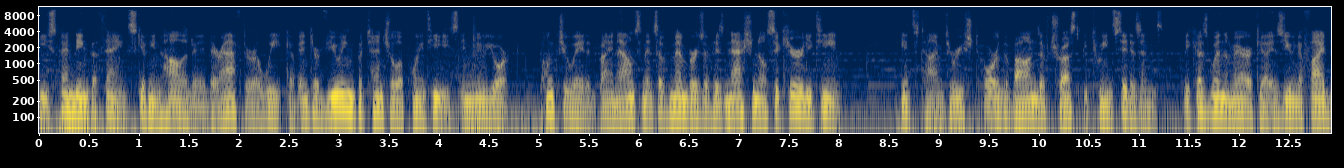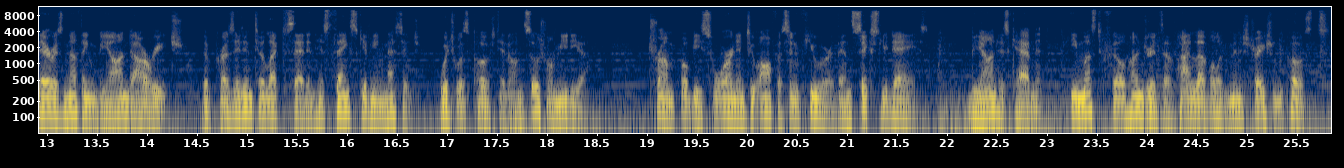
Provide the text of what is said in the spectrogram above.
He's spending the Thanksgiving holiday there after a week of interviewing potential appointees in New York, punctuated by announcements of members of his national security team. It's time to restore the bonds of trust between citizens, because when America is unified there is nothing beyond our reach, the president-elect said in his Thanksgiving message, which was posted on social media. Trump will be sworn into office in fewer than 60 days. Beyond his cabinet, he must fill hundreds of high-level administration posts.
